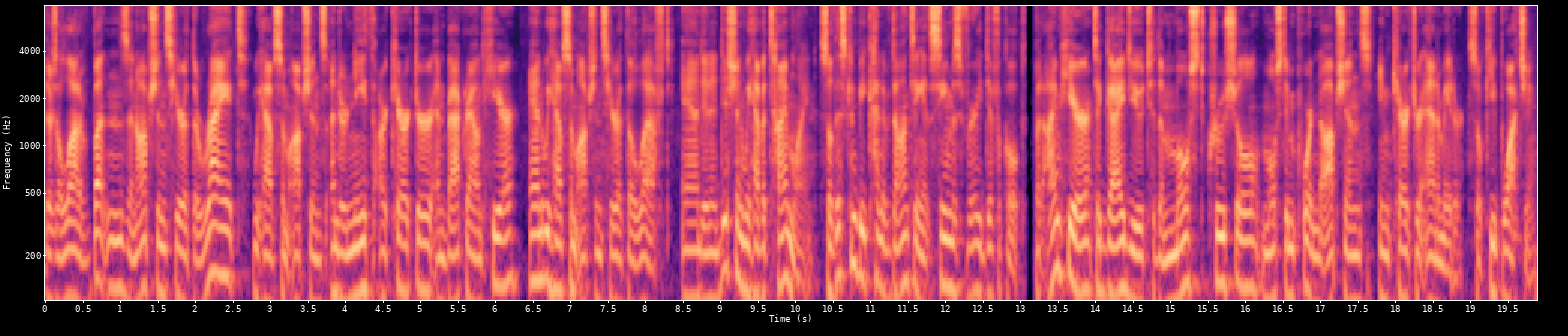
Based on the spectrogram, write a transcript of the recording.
There's a lot of buttons and options here at the right. We have some options underneath our character and background here. And we have some options here at the left. And in addition, we have a timeline. So this can be kind of daunting. It seems very difficult. But I'm here to guide you to the most crucial, most important options in Character Animator. So keep watching.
